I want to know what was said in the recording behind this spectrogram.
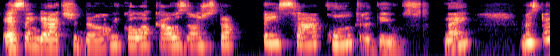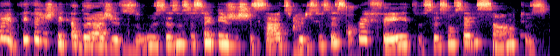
essa ingratidão e colocar os anjos para pensar contra Deus, né? Mas peraí, por que a gente tem que adorar Jesus? Vocês não se sentem injustiçados por isso? Vocês são perfeitos, vocês são seres santos.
